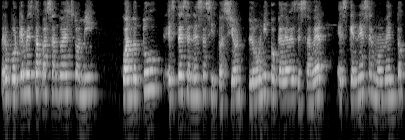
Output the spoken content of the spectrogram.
¿Pero por qué me está pasando esto a mí? Cuando tú estés en esa situación, lo único que debes de saber es que en ese momento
